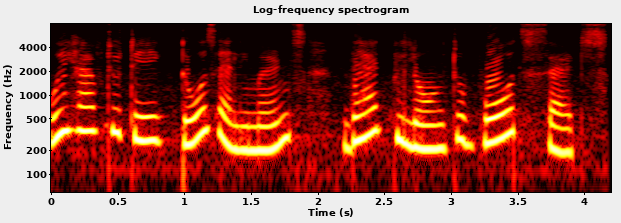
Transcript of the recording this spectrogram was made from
we have to take those elements that belong to both sets.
